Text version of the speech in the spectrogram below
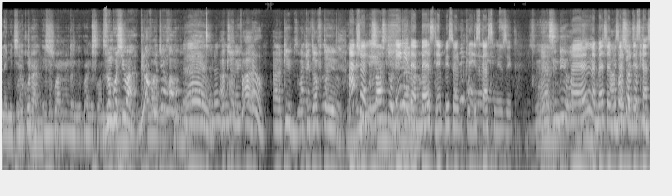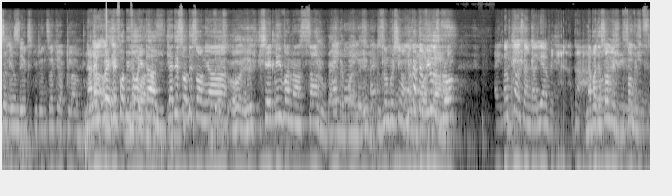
let me check. Ulikuwa na- ilikuwa mimi ndo Zungushiwa. Glove unajua ngoma? actually For real. ah, Kibz, wakitafuta hiyo Actually, any the best episode to discuss music. Eh, si ndio? Eh, Ah, yake ya club tu. Now Oh, wait okay. before before he does. Yeah, this song this song yeah. Oh. Shediva na Saru. Zungushiwa. Look at the views, bro. Of course, angalia venye. Nah, but the song is the song is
